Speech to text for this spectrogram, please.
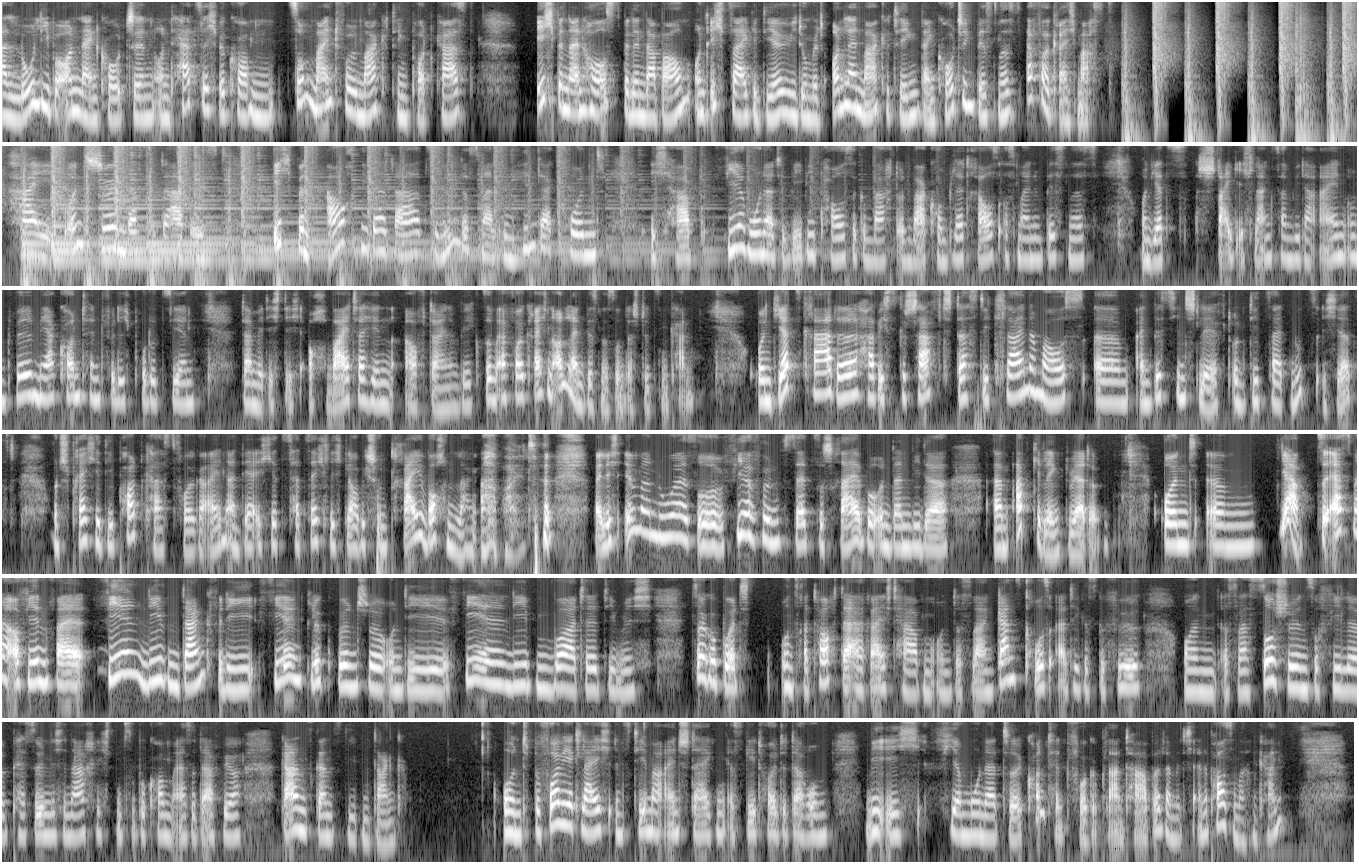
Hallo, liebe Online-Coachin und herzlich willkommen zum Mindful Marketing Podcast. Ich bin dein Host Belinda Baum und ich zeige dir, wie du mit Online-Marketing dein Coaching-Business erfolgreich machst. Hi und schön, dass du da bist. Ich bin auch wieder da, zumindest mal im Hintergrund. Ich habe vier Monate Babypause gemacht und war komplett raus aus meinem Business. Und jetzt steige ich langsam wieder ein und will mehr Content für dich produzieren, damit ich dich auch weiterhin auf deinem Weg zum erfolgreichen Online-Business unterstützen kann. Und jetzt gerade habe ich es geschafft, dass die kleine Maus ähm, ein bisschen schläft und die Zeit nutze ich jetzt und spreche die Podcast-Folge ein, an der ich jetzt tatsächlich, glaube ich, schon drei Wochen lang arbeite, weil ich immer nur so vier, fünf Sätze schreibe und dann wieder ähm, abgelenkt werde. Und ähm, ja, zuerst mal auf jeden Fall vielen lieben Dank für die vielen Glückwünsche und die vielen lieben Worte, die mich zur Geburt unserer Tochter erreicht haben. Und das war ein ganz großartiges Gefühl. Und es war so schön, so viele persönliche Nachrichten zu bekommen. Also dafür ganz, ganz lieben Dank. Und bevor wir gleich ins Thema einsteigen, es geht heute darum, wie ich vier Monate Content vorgeplant habe, damit ich eine Pause machen kann,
